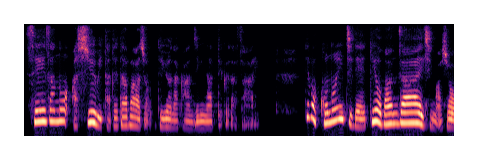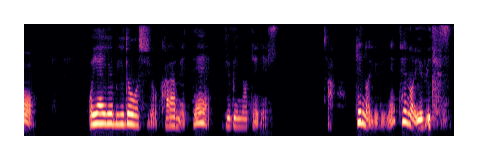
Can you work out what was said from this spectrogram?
正座の足指立てたバージョンというような感じになってください。では、この位置で手を万歳しましょう。親指同士を絡めて、指の手です。あ、手の指ね。手の指です。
